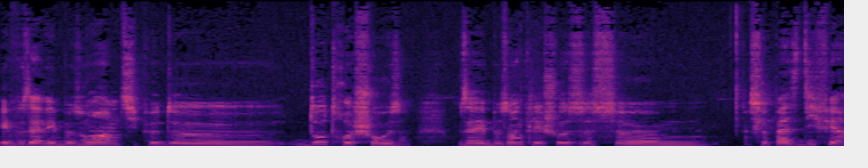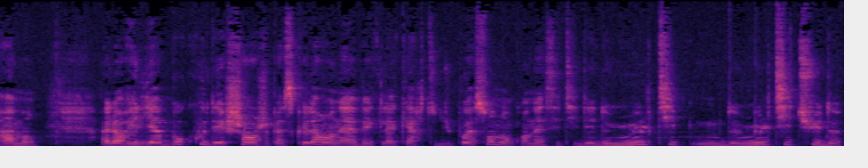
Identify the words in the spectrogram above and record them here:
Et vous avez besoin un petit peu d'autre chose. Vous avez besoin que les choses se, se passent différemment. Alors il y a beaucoup d'échanges parce que là on est avec la carte du poisson, donc on a cette idée de, multi, de multitude.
